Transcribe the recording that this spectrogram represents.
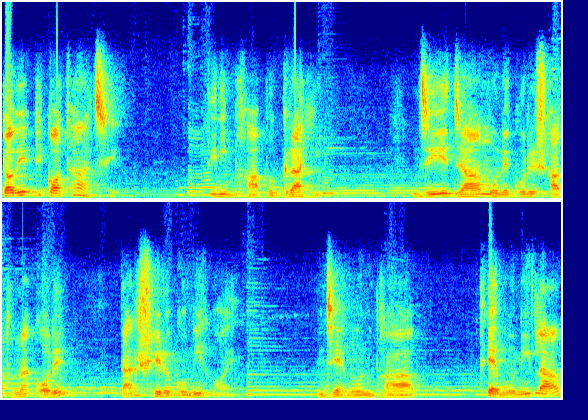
তবে একটি কথা আছে। তিনি ভাবগ্রাহী। যে যা মনে করে সাধনা করে, তার সেরকমই হয়। যেমন ভাব তেমনই লাভ।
